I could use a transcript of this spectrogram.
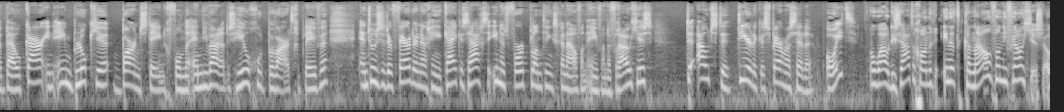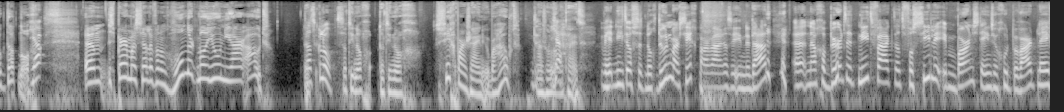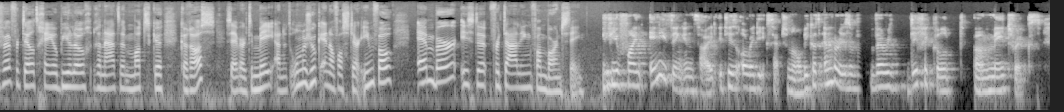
bij elkaar in één blokje barnsteen gevonden. En die waren dus heel goed bewaard gebleven. En toen ze er verder naar gingen kijken, zagen ze in het voortplantingskanaal van een van de vrouwtjes de oudste dierlijke spermacellen ooit. Oh, wauw, die zaten gewoon nog in het kanaal van die vrouwtjes. Ook dat nog. Ja. Ehm, spermacellen van een 100 miljoen jaar oud. Dat klopt. Dat die nog, dat die nog zichtbaar zijn überhaupt, na zo'n lange Ja. tijd. Ik weet niet of ze het nog doen, maar zichtbaar waren ze inderdaad. Eh, nou gebeurt het niet vaak dat fossielen in barnsteen zo goed bewaard bleven... vertelt geobioloog Renate Matske-Karas. Zij werkte mee aan het onderzoek en alvast ter info. Amber is de vertaling van barnsteen. If you find anything inside, it is already exceptional because amber is a very difficult um, matrix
